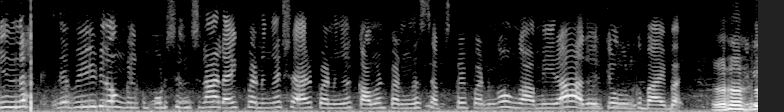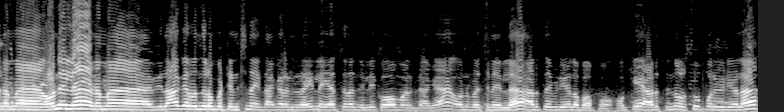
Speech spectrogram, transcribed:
இந்த இந்த வீடியோ உங்களுக்கு பிடிச்சிருந்துச்சுன்னா லைக் பண்ணுங்கள் ஷேர் பண்ணுங்கள் கமெண்ட் பண்ணுங்கள் சப்ஸ்கிரைப் பண்ணுங்கள் உங்கள் அமீரா அது வரைக்கும் உங்களுக்கு பாய் பாய் இது நம்ம ஒன்றும் இல்லை நம்ம விலாகர் வந்து ரொம்ப டென்ஷன் ஆகிட்டாங்க ரெண்டு ரைடில் ஏற்றலன்னு சொல்லி கோவமாக இருக்காங்க. ஒன்றும் பிரச்சனை இல்லை. அடுத்த வீடியோவில் பார்ப்போம். ஓகே அடுத்து இன்னொரு சூப்பர் வீடியோவில்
